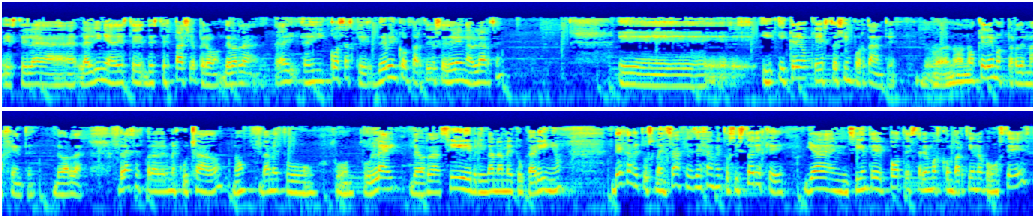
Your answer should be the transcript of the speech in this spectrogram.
este, la, la, línea de este, de este espacio, pero de verdad, hay, hay cosas que deben compartirse, deben hablarse. Eh, y, y, creo que esto es importante. No, no queremos perder más gente, de verdad. Gracias por haberme escuchado, ¿no? Dame tu, tu, tu like, de verdad, sigue brindándome tu cariño. Déjame tus mensajes, déjame tus historias que ya en el siguiente pote estaremos compartiendo con ustedes.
